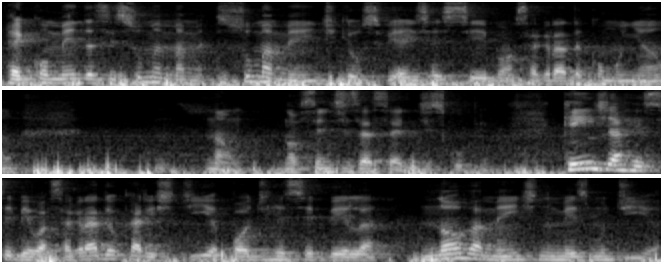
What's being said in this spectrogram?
Recomenda-se sumamente que os fiéis recebam a Sagrada Comunhão não, 917, desculpe. Quem já recebeu a Sagrada Eucaristia pode recebê-la novamente no mesmo dia,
